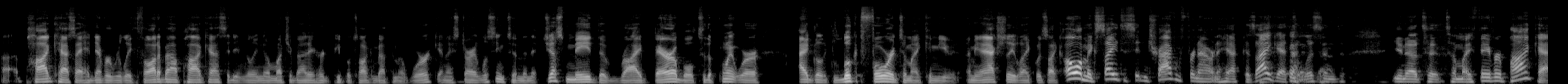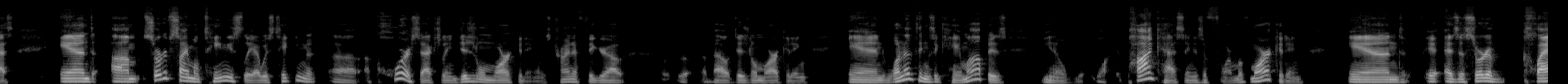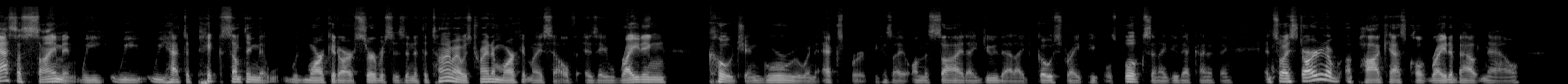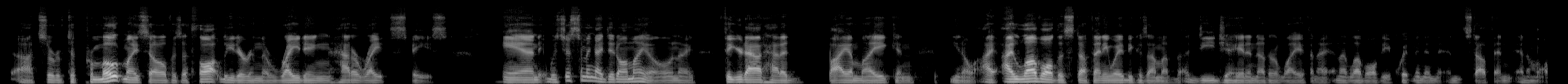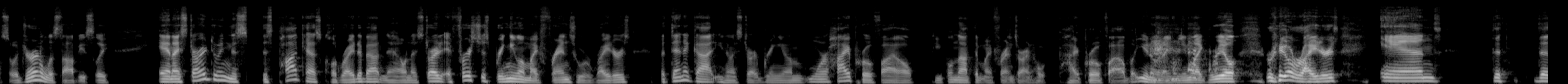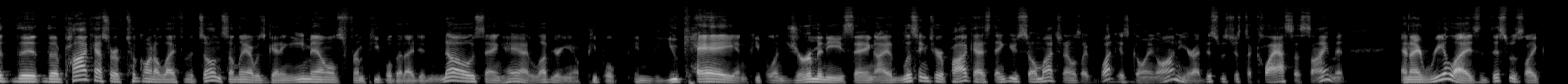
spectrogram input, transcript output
uh, podcasts. I had never really thought about podcasts. I didn't really know much about it. I heard people talking about them at work and i started listening to them and it just made the ride bearable to the point where I like looked forward to my commute. I mean, I actually like was like, oh, I'm excited to sit in traffic for an hour and a half because I get to listen to, you know, to, to my favorite podcast. And um, sort of simultaneously, I was taking a, a course actually in digital marketing. I was trying to figure out uh, about digital marketing. And one of the things that came up is, you know, podcasting is a form of marketing. And it, as a sort of class assignment, we we we had to pick something that would market our services. And at the time, I was trying to market myself as a writing coach and guru and expert because I on the side I do that. I ghostwrite people's books and I do that kind of thing. And so I started a, a podcast called Write About Now, uh, sort of to promote myself as a thought leader in the writing, how to write space. And it was just something I did on my own. I figured out how to buy a mic and you know I, I love all this stuff anyway because i'm a, a dj in another life and i and i love all the equipment and, and stuff and, and i'm also a journalist obviously and I started doing this this podcast called Write About Now, and I started at first just bringing on my friends who were writers, but then it got you know I started bringing on more high profile people. Not that my friends aren't high profile, but you know what I mean, like real real writers. And the the the the podcast sort of took on a life of its own. Suddenly, I was getting emails from people that I didn't know saying, "Hey, I love your," you know, people in the UK and people in Germany saying, "I'm listening to your podcast. Thank you so much." And I was like, "What is going on here?" This was just a class assignment, and I realized that this was like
